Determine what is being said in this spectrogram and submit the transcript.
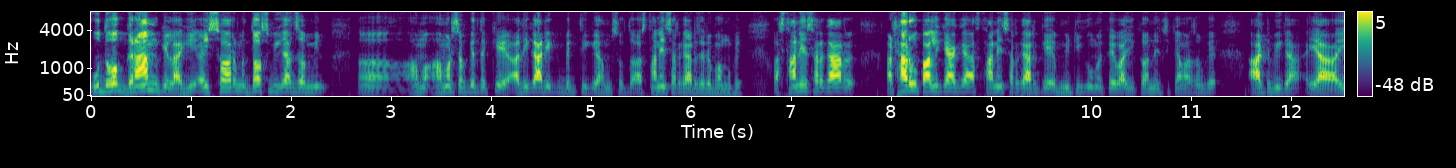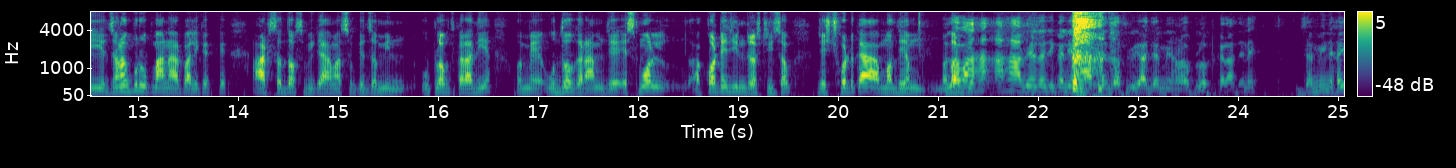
उद्योग ग्रामके लागि एहि शहरमे दस बीघा ज़मीन हम हमर सबके तऽ के आधिकारिक व्यक्तिके हमसब तऽ स्थानीय सरकार जरे मांगबै स्थानीय सरकार अठारह पालिका के स्थानीय सरकारके में कई बाजी कहने छी कि हमरा सबके आठ बीघा या ई जनकपुर उपमहानगरपालिकाके आठ से दस बीघा हमरा सबके ज़मीन उपलब्ध करा दिए ओहिमे उद्योग ग्राम जे स्मॉल कॉटेज इंडस्ट्री सब जे छोटका मध्यम मतलब अहाँ अहाँ अभियंता जी कहलिए से दस बीघा ज़मीन हमरा उपलब्ध करा ज़मीन है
